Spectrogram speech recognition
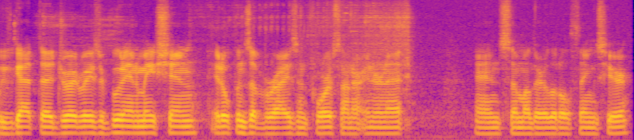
we've got the Droid Razr boot animation. It opens up Verizon for us on our internet and some other little things here.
